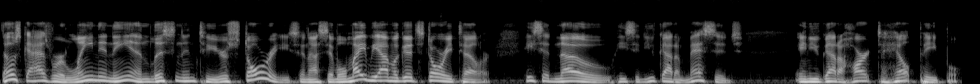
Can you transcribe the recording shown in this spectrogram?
"Those guys were leaning in, listening to your stories." And I said, "Well, maybe I'm a good storyteller." He said, "No." He said, "You've got a message, and you've got a heart to help people."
